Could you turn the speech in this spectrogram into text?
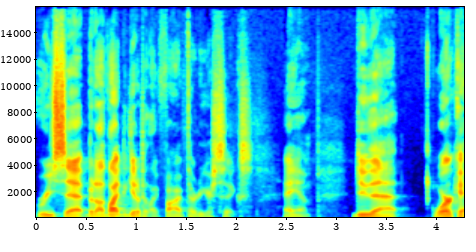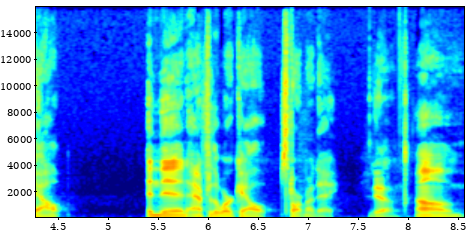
reset. But I'd like to get up at like five thirty or six a.m. Do that, work out, and then after the workout, start my day Yeah. Um,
